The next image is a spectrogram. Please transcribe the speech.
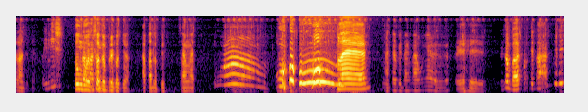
selanjutnya. Rilis tunggu episode berikutnya akan lebih sangat wow. Plan ada bintang tamunya loh. Bisa bahas percintaan ini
